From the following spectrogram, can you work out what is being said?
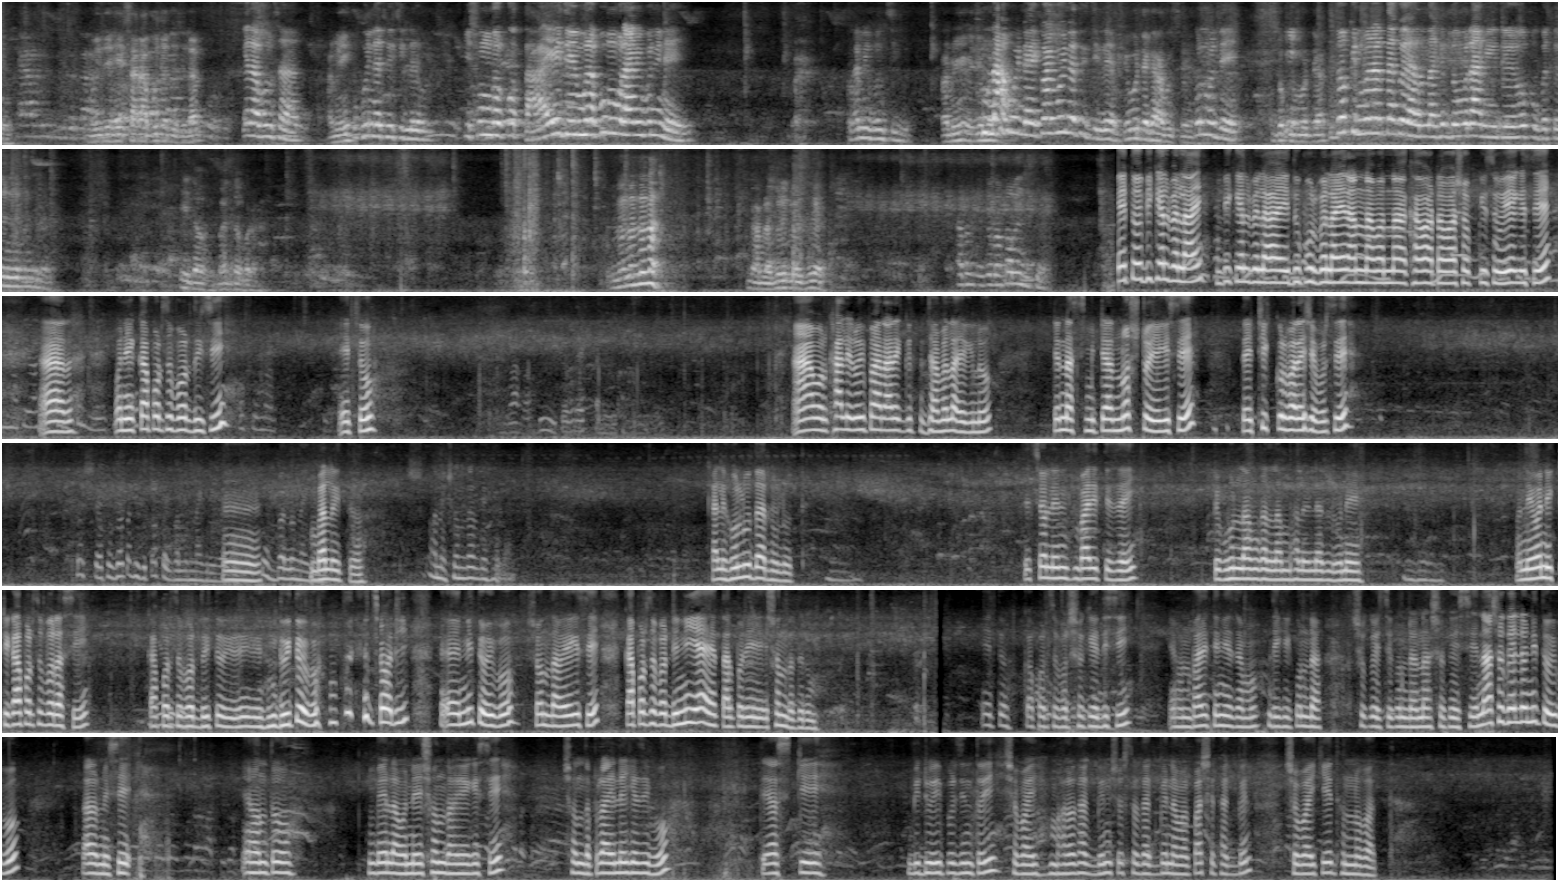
তো ওই যে সারা বুঝা দিয়েছিলাম এরা স্যার আমি বুনে থুইছিলাম কি সুন্দর কথা এই যে মোরা কুমড়া আমি বুনি নেই আমি বুনছি আমি না বুই নাই কয় বুনে থুইছিলাম এই মধ্যে খারাপ হচ্ছে কোন মধ্যে দক্ষিণ মধ্যে দক্ষিণ তা কই না কিন্তু মোরা আমি যে উপগত বুনছিলাম এই দাও বাধ্য করা না না না না। গামলা দূরে গেলে এই তো বিকেল বেলায় বিকেল বেলায় দুপুর বেলায় রান্না বান্না খাওয়া টাওয়া সব কিছু হয়ে গেছে। আর অনেক কাপড় চোপড় ধুইছি। এই তো। আবার খালের ওই পার আরেক ঝামেলা হয়ে গেলো ট্রান্সমিটার নষ্ট হয়ে গেছে তাই ঠিক করবার এসে পড়ছে। হ্যাঁ, ভালোই তো। অনেক সুন্দর দেখা খালি হলুদ আর হলুদ। তো চলেন বাড়িতে যাই। একটু ঘুরলাম গাল্লাম ভালোই লাগল মানে মানে অনেকটি কাপড় চোপড় আছে। কাপড় চোপড় ধুইতে ধুইতে হইব সরি নিতে হইব, সন্ধ্যা হয়ে গেছে। কাপড় চোপড় নিয়ে তারপরে সন্ধ্যা ধরুম। এই তো কাপড় চোপড় শুকিয়ে দিছি। এখন বাড়িতে নিয়ে যাব দেখি কোনটা শুকাইছে, কোনটা না শুকাইছে। না শুকাইলেও নিতে হইব, কারণ হচ্ছে এখন তো বেলা অনেক, সন্ধ্যা হয়ে গেছে। সন্ধ্যা প্রায় লেগে যাব তো আজকে ভিডিও এই পর্যন্তই। সবাই ভালো থাকবেন সুস্থ থাকবেন আমার পাশে থাকবেন। সবাইকে ধন্যবাদ।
